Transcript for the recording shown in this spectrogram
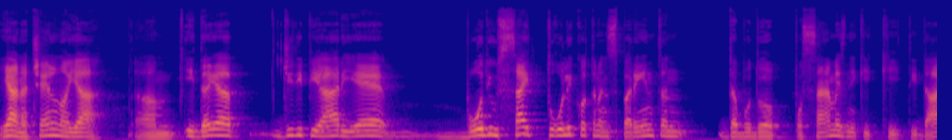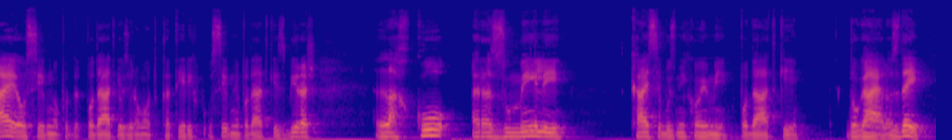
Ja, načelno ja. Um, ideja GDPR je, bodi vsaj toliko transparenten, da bodo posamezniki, ki ti dajo osebno podatke, oziroma od katerih osebne podatke zbiraš, lahko razumeli, kaj se bo z njihovimi podatki dogajalo. Zdaj,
